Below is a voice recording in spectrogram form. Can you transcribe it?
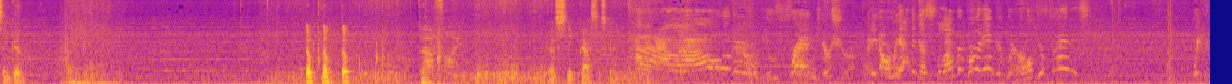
This good. Nope, nope, nope. Ah, fine. Gotta sneak past this guy. Hello! You friend, you're sure late. Are we having a slumber party? Where are all your friends? We can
